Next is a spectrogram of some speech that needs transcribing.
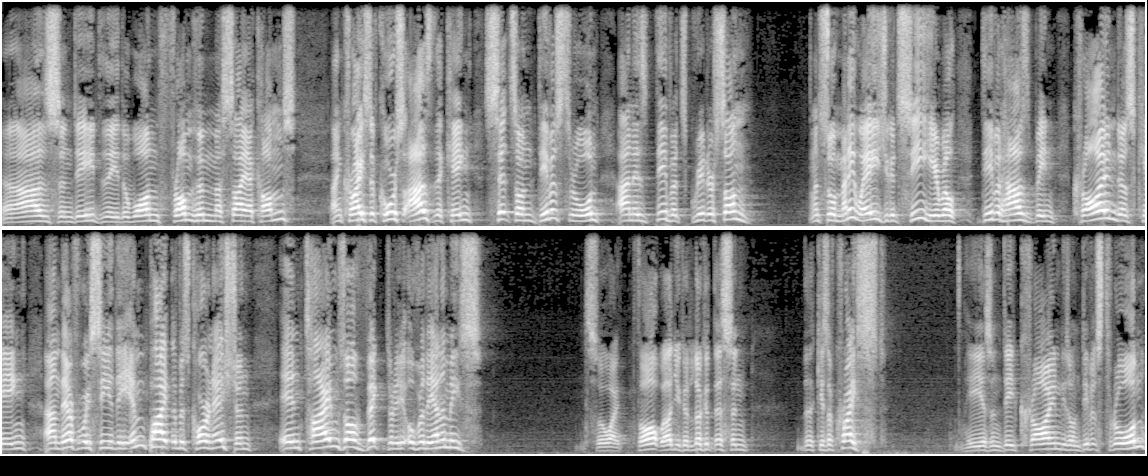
uh, as indeed the, the one from whom Messiah comes. And Christ, of course, as the king, sits on David's throne and is David's greater son. And so, in many ways, you could see here, well, David has been crowned as king, and therefore we see the impact of his coronation in times of victory over the enemies. So I thought, well, you could look at this in the case of Christ. He is indeed crowned, he's on David's throne,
